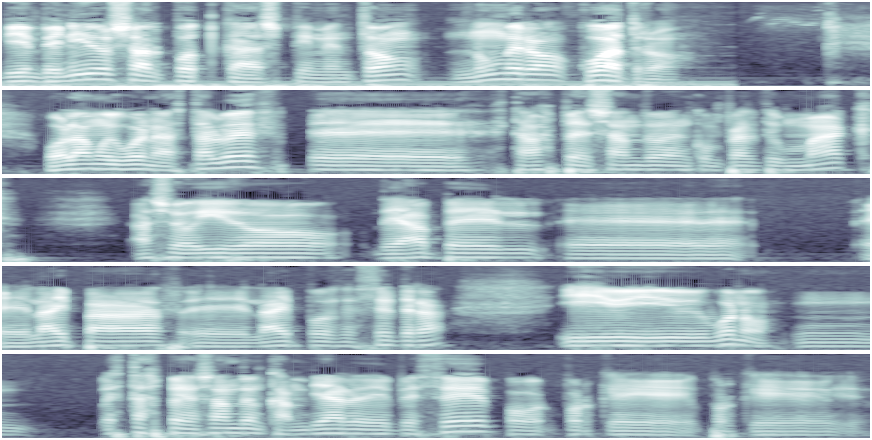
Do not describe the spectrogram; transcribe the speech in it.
Bienvenidos al podcast Pimentón número 4. Hola, muy buenas. Tal vez eh, estabas pensando en comprarte un Mac, has oído de Apple, eh, el iPad, el iPod, etcétera, y bueno, mm, estás pensando en cambiar de PC por, porque, porque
